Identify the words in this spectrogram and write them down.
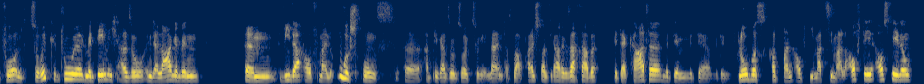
Vor- und Zurück-Tool, mit dem ich also in der Lage bin, ähm, wieder auf meine Ursprungsapplikation äh, zurückzugehen. Nein, das war falsch, was ich gerade gesagt habe. Mit der Karte, mit dem, mit der, mit dem Globus kommt man auf die maximale Ausdehnung.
